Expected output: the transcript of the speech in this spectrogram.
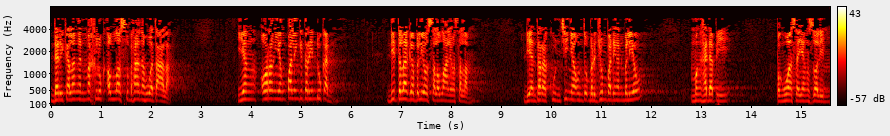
dari kalangan makhluk Allah subhanahu wa ta'ala. Yang orang yang paling kita rindukan, di telaga beliau sallallahu alaihi wasallam. Di antara kuncinya untuk berjumpa dengan beliau, menghadapi penguasa yang zalim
